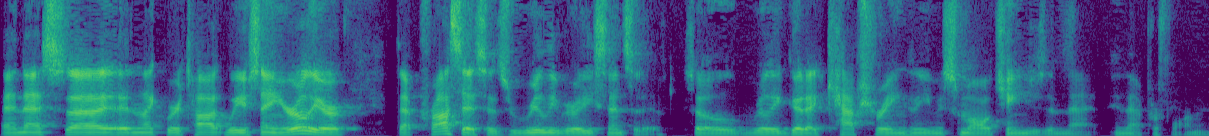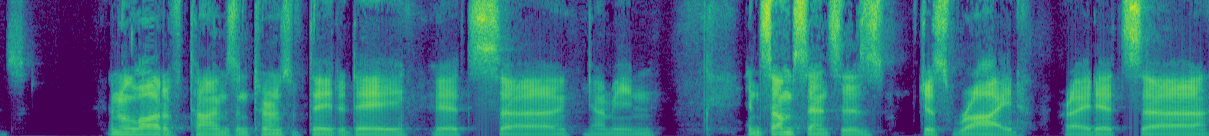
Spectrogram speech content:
and that's uh, and like we are taught we were saying earlier that process is really really sensitive so really good at capturing even small changes in that in that performance and a lot of times in terms of day to day it's uh, i mean in some senses just ride right? It's uh,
